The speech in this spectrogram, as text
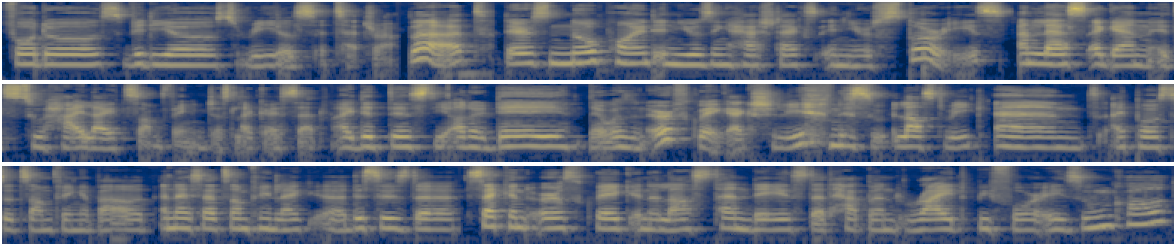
photos, videos, reels, etc. But there's no point in using hashtags in your stories unless, again, it's to highlight something, just like I said. I did this the other day. There was an earthquake actually this last week, and I posted something about, and I said something like, uh, This is the second earthquake in the last 10 days that happened right before a Zoom call.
